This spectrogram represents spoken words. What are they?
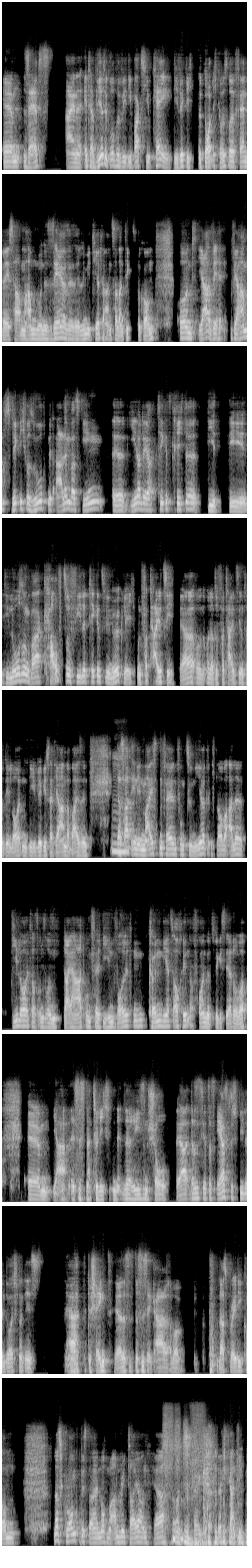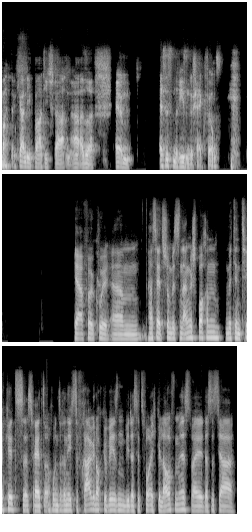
Ähm, selbst eine etablierte Gruppe wie die Bucks UK, die wirklich eine deutlich größere Fanbase haben, haben nur eine sehr, sehr, sehr limitierte Anzahl an Tickets bekommen. Und ja, wir, wir haben es wirklich versucht, mit allem, was ging. Äh, jeder, der Tickets kriegte, die, die, die Losung war, kauft so viele Tickets wie möglich und verteilt sie. Ja, und, und also verteilt sie unter den Leuten, die wirklich seit Jahren dabei sind. Mhm. Das hat in den meisten Fällen funktioniert. Ich glaube, alle die Leute aus unserem Die Hard-Umfeld, die hin wollten, können jetzt auch hin. Da freuen wir uns wirklich sehr drüber. Ähm, ja, es ist natürlich eine, eine Riesenshow. Ja, dass es jetzt das erste Spiel in Deutschland ist, ja, geschenkt. Ja, das ist, das ist egal, aber lass Brady kommen. Lass Gronk bis dahin nochmal unretiren, ja, und dann kann, dann kann, die, dann kann die Party starten. Ja, also ähm, es ist ein Riesengeschenk für uns. Ja, voll cool. Ähm, hast ja jetzt schon ein bisschen angesprochen mit den Tickets. Das wäre jetzt auch unsere nächste Frage noch gewesen, wie das jetzt für euch gelaufen ist, weil das ist ja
